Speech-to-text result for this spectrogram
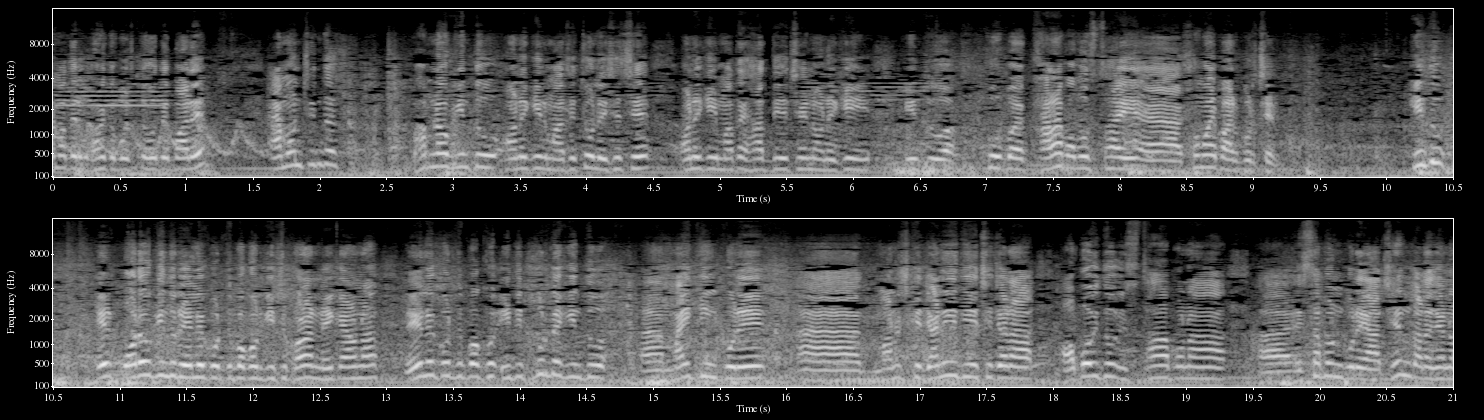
আমাদের হয়তো বসতে হতে পারে। এমন চিন্তা ভাবনাও কিন্তু অনেকের মাঝে চলে এসেছে। অনেকেই মাথায় হাত দিয়েছেন, অনেকেই কিন্তু খুব খারাপ অবস্থায় সময় পার করছেন। কিন্তু এরপরেও কিন্তু রেলওয়ে কর্তৃপক্ষ কিছু করার নেই। কেননা রেলওয়ে কর্তৃপক্ষ ইতিপূর্বে কিন্তু মাইকিং করে মানুষকে জানিয়ে দিয়েছে, যারা অবৈধ স্থাপনা স্থাপন করে আছেন, তারা যেন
